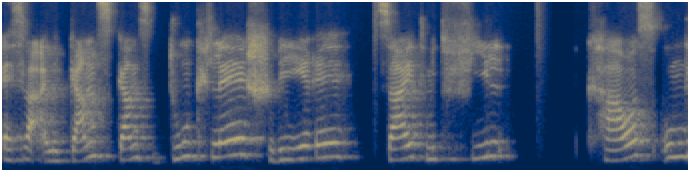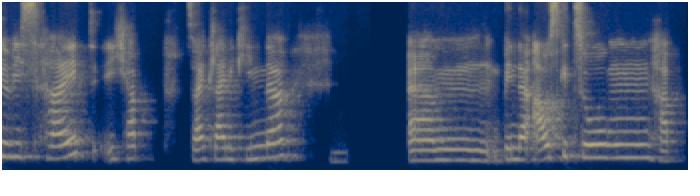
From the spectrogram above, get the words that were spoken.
es war eine ganz, ganz dunkle, schwere Zeit mit viel Chaos, Ungewissheit. Ich habe zwei kleine Kinder, ähm, bin da ausgezogen, habe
